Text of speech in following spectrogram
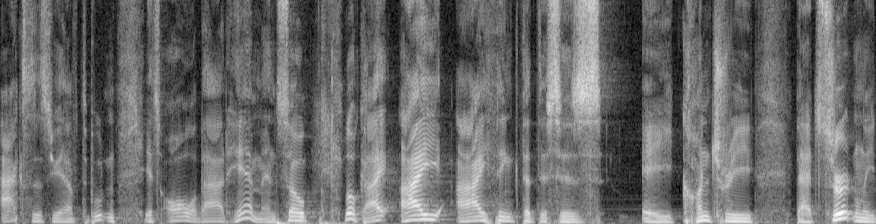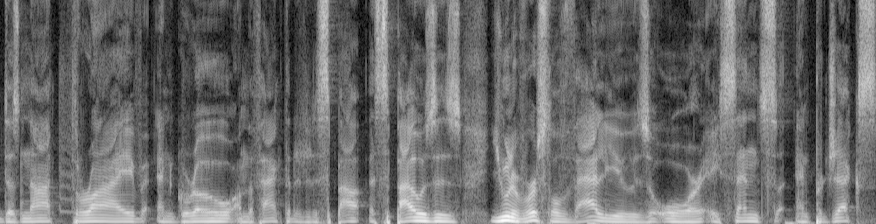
access you have to Putin. It's all about him. And so, look, I I I think that this is a country that certainly does not thrive and grow on the fact that it espouses universal values or a sense and projects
